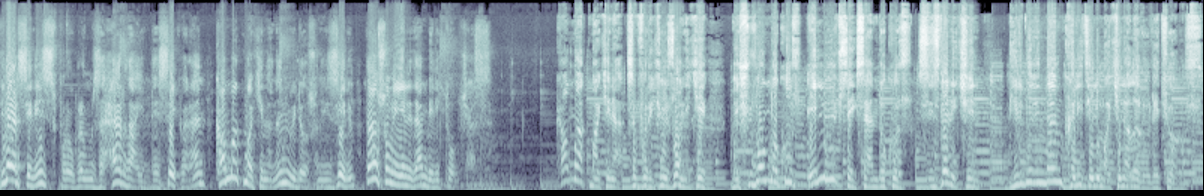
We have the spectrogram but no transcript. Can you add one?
dilerseniz programımıza her daim destek veren Kammak Makina'nın videosunu izleyelim. Daha sonra yeniden birlikte olacağız. Kammak Makine 0212 519 53 89 sizler için birbirinden kaliteli makineler üretiyoruz.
